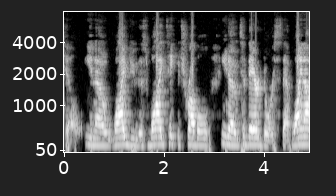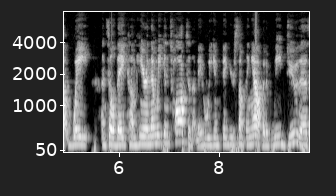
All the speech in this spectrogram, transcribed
kill? You know, why do this? Why take the trouble, you know, to their doorstep? Why not wait until they come here and then we can talk to them? Maybe we can figure something out. But if we do this,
